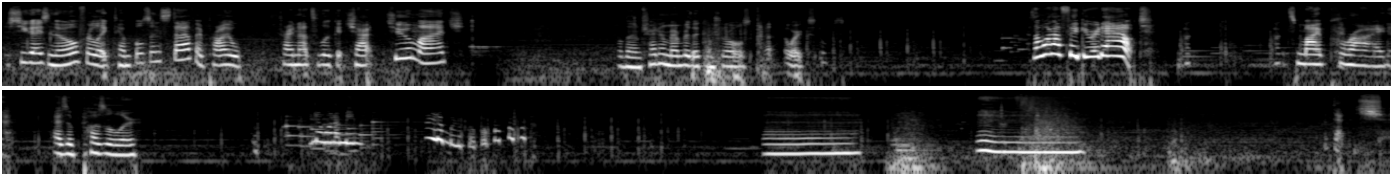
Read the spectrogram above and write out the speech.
Just so you guys know, for like temples and stuff, I probably try not to look at chat too much. Hold on, I'm trying to remember the controls. That works. Oops. Because I want to figure it out. It's my pride as a puzzler. You know what I mean? Uh, uh, attach.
